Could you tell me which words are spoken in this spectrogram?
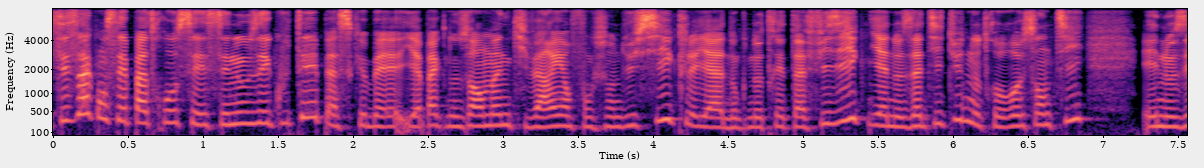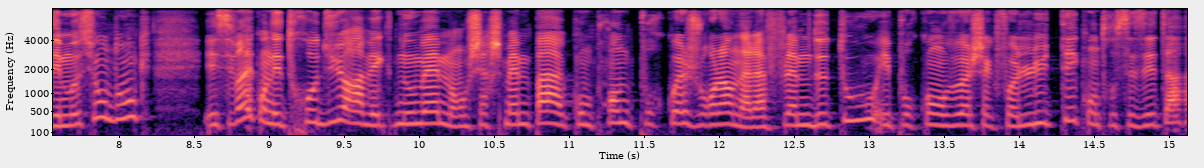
Et c'est ça qu'on sait pas trop, c'est nous écouter parce que ben, il n'y a pas que nos hormones qui varient en fonction du cycle, il y a donc notre état physique, il y a nos attitudes, notre ressenti et nos émotions donc. Et c'est vrai qu'on est trop dur avec nous-mêmes, on cherche même pas à comprendre pourquoi ce jour-là on a la flemme de tout et pourquoi on veut à chaque fois lutter contre ces états.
